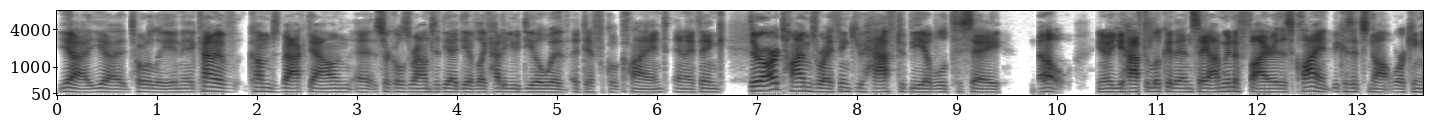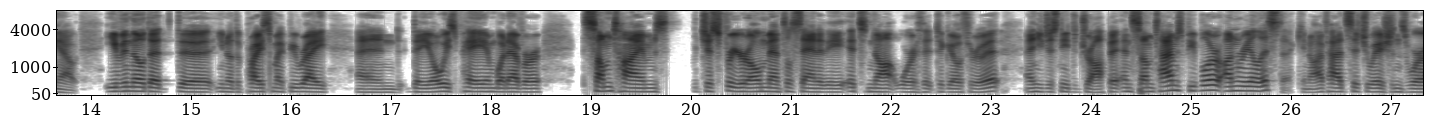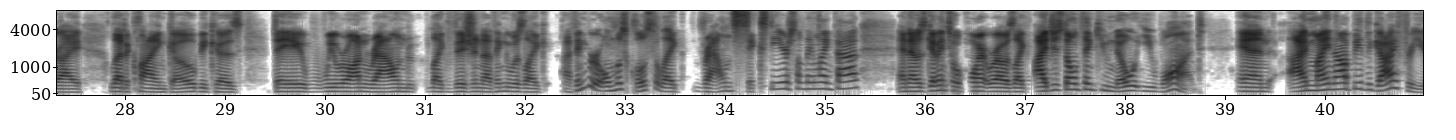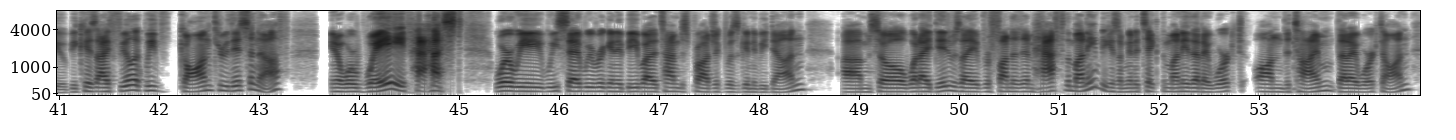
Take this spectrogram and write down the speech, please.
Yeah, yeah, totally. And it kind of comes back down, uh, circles around to the idea of like, how do you deal with a difficult client? And I think there are times where I think you have to be able to say no. You know, you have to look at it and say, I'm going to fire this client because it's not working out. Even though that the, you know, the price might be right and they always pay and whatever, sometimes just for your own mental sanity, it's not worth it to go through it and you just need to drop it. And sometimes people are unrealistic. You know, I've had situations where I let a client go because they we were on round like vision i think it was like i think we were almost close to like round 60 or something like that and i was getting to a point where i was like i just don't think you know what you want and i might not be the guy for you because i feel like we've gone through this enough you know we're way past where we we said we were going to be by the time this project was going to be done um, so what I did was I refunded him half the money because I'm going to take the money that I worked on the time that I worked on,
